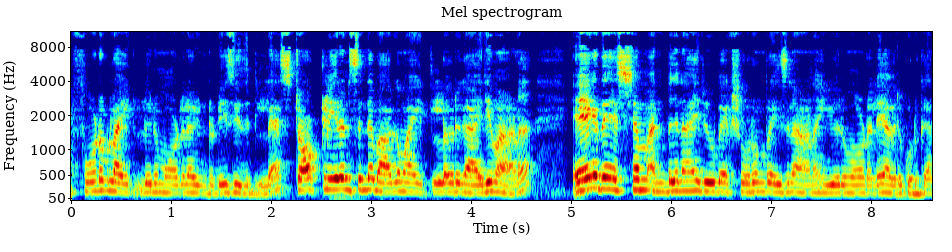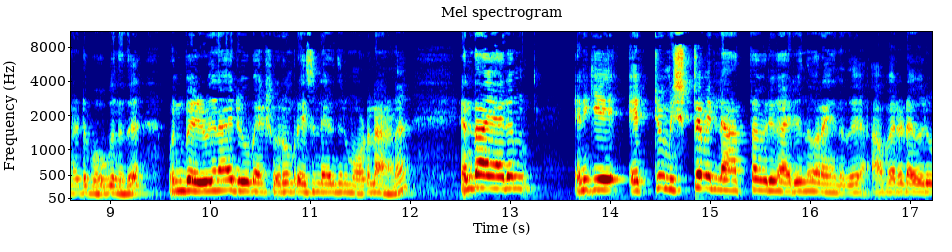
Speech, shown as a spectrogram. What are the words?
അഫോർഡബിൾ ആയിട്ടുള്ള ഒരു മോഡൽ ഇൻട്രൊഡ്യൂസ് ചെയ്തിട്ടില്ല. സ്റ്റോക്ക് ക്ലിയറൻസിന്റെ ഭാഗമായിട്ടുള്ള ഒരു കാര്യമാണ്. ഏകദേശം അൻപതിനായിരം രൂപ ഷോറൂം പ്രൈസിലാണ് ഈ ഒരു മോഡൽ അവർ കൊടുക്കാനായിട്ട് പോകുന്നത്. മുൻപ് എഴുപതിനായിരം രൂപ ഷോറൂം പ്രൈസ് ഉണ്ടായിരുന്ന ഒരു മോഡലാണ് എന്തായാലും എനിക്ക് ഏറ്റവും ഇഷ്ടമില്ലാത്ത ഒരു കാര്യം എന്ന് പറയുന്നത് അവരുടെ ഒരു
